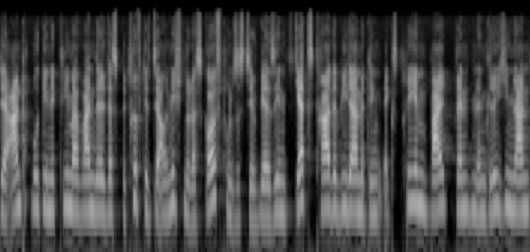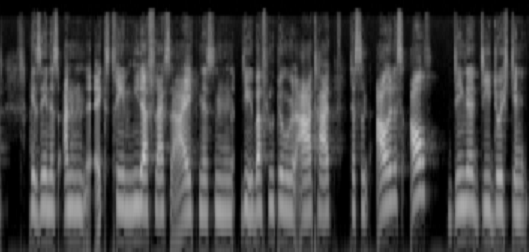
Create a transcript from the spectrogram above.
der anthropogene Klimawandel, das betrifft jetzt ja auch nicht nur das Golfstromsystem. Wir sehen es jetzt gerade wieder mit den extremen Waldbränden in Griechenland. Wir sehen es an extremen Niederschlagsereignissen, die Überflutung in Ahrtal. Das sind alles auch Dinge, die durch den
